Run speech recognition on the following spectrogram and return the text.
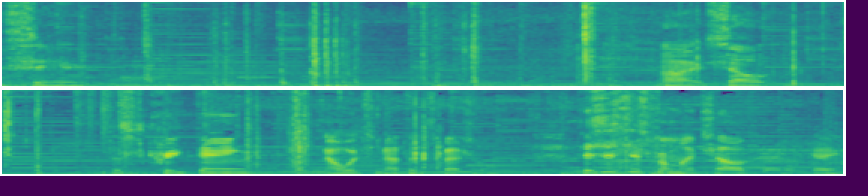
Let's see here. Alright, so this creek thing, no, it's nothing special. This is just from my childhood, okay?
